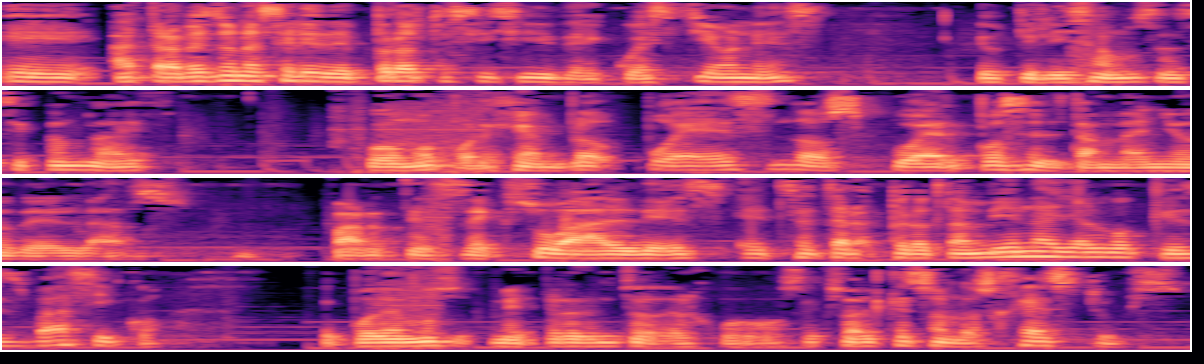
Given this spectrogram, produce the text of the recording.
eh, a través de una serie de prótesis y de cuestiones que utilizamos en Second Life, como por ejemplo, pues los cuerpos, el tamaño de las partes sexuales, etcétera. Pero también hay algo que es básico, que podemos meter dentro del juego sexual, que son los gestures.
